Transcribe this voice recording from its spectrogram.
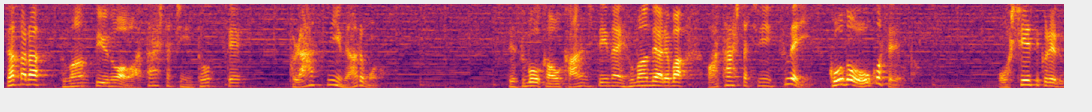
だから不満というのは私たちにとってプラスになるもの。絶望感を感じていない不満であれば私たちに常に行動を起こせよと。教えてくれる。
